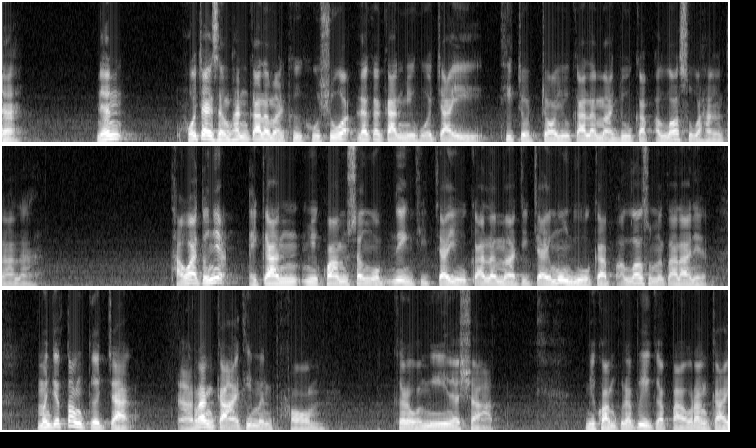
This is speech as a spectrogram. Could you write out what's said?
นะนั้นหัวใจสำคัญการละหมาดคือคูชั่วและก็การมีหัวใจที่จดจ่ออยู่การละหมาดอยู่กับอัลลอฮฺสุบฮานาตาลาถามว่าตรงเนี้ยไอการมีความสงบนิ่งจิตใจอยู่การละหมาดจิตใจมุ่งอยู่กับอัลลอฮฺสุลตาราเนี่ยมันจะต้องเกิดจากร่างกายที่มันพร้อมคือเราว่ามีนาชาต มีความกระปรี้กระเป๋าร่างกาย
